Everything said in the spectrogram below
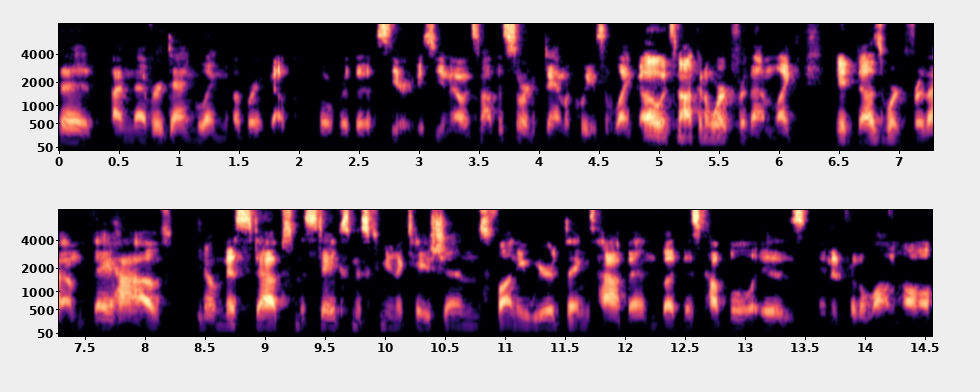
that I'm never dangling a breakup over the series. You know, it's not this sort of Damocles of like, oh, it's not going to work for them. Like it does work for them. They have, you know, missteps, mistakes, miscommunications, funny, weird things happen, but this couple is in it for the long haul.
